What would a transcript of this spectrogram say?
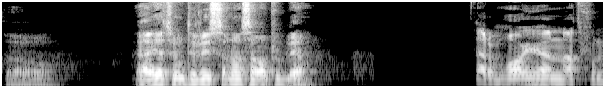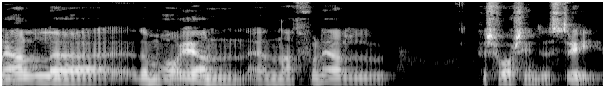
Så. Nej, jag tror inte ryssarna har samma problem. Ja, de har ju en nationell, eh, de har ju en, en nationell försvarsindustri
